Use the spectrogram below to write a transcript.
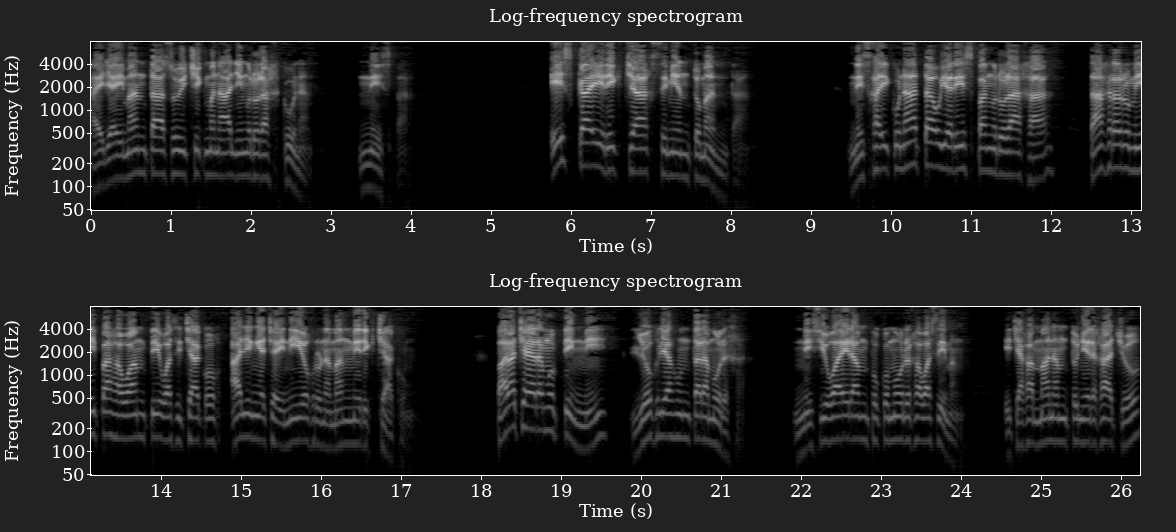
Hayllaymanta suychikman allin ruraqkuna. Nispa. Iskay rikchaq simientomanta. Nisqaykunata uyarispan ruraqa, Tahra rumipa hawampi wasichakuq allin yachayniyuq runamanmi rikchakun. Para chayaramuptinmi, lluqlla juntaramurqa. Nisyuwayran pukumurqa wasiman. Ichaqa manam tuñirqachu,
